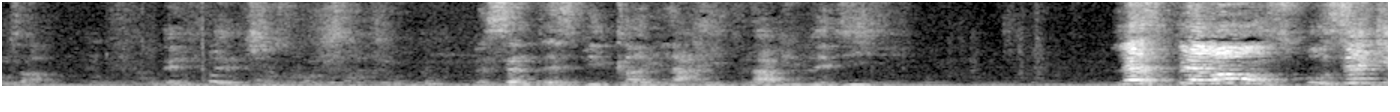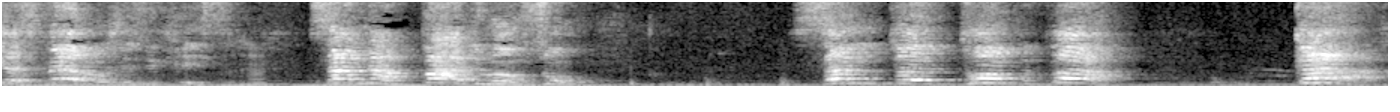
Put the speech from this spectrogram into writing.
Comme ça. Des choses comme ça. Le Saint-Esprit, quand il arrive, la Bible dit l'espérance pour ceux qui espèrent en Jésus-Christ, ça n'a pas de mensonge. Ça ne te trompe pas. Car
